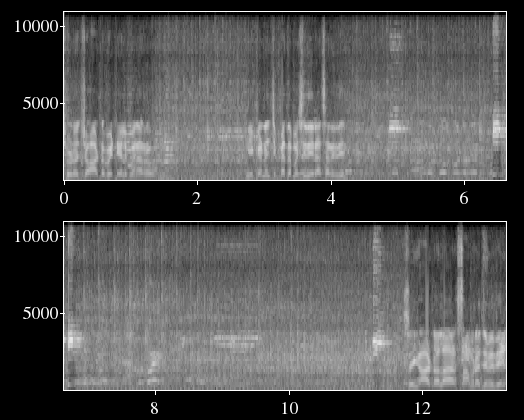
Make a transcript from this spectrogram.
చూడొచ్చు ఆటో పెట్టి వెళ్ళిపోయినారు. ఇక్కడ నుంచి పెద్ద మసీదు సార్ ఇది? సో ఇంకా ఆటోల సామ్రాజ్యం ఇది.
